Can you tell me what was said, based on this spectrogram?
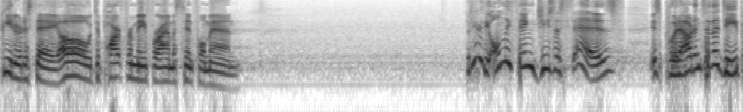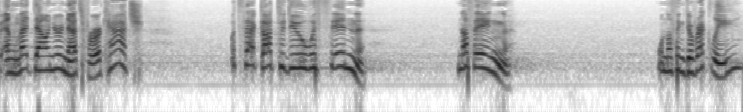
Peter to say, Oh, depart from me, for I am a sinful man. But here, the only thing Jesus says is put out into the deep and let down your nets for a catch. What's that got to do with sin? Nothing. Well, nothing directly.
